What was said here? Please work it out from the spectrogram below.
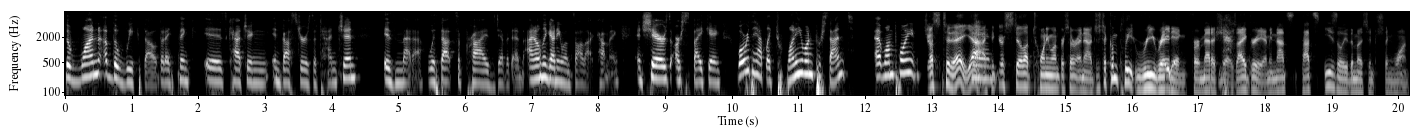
The one of the week though that i think is catching investors attention is meta with that surprise dividend i don't think anyone saw that coming and shares are spiking what were they up like 21% at one point. Just today, yeah, and I think they're still up 21% right now. Just a complete re-rating for Meta shares. I agree. I mean, that's that's easily the most interesting one.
